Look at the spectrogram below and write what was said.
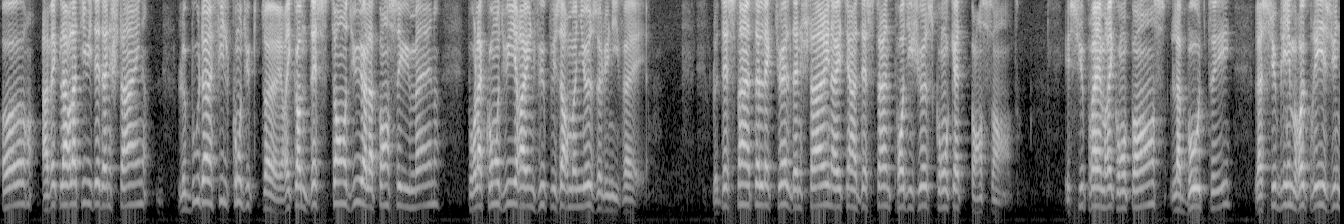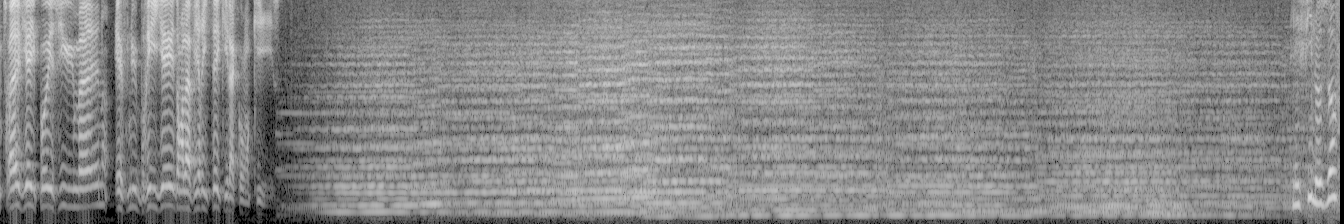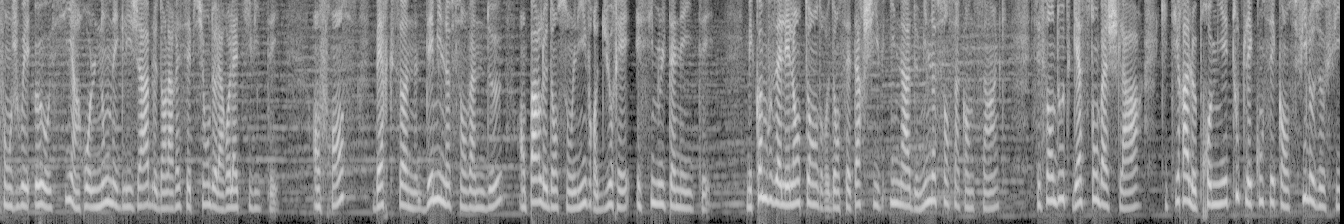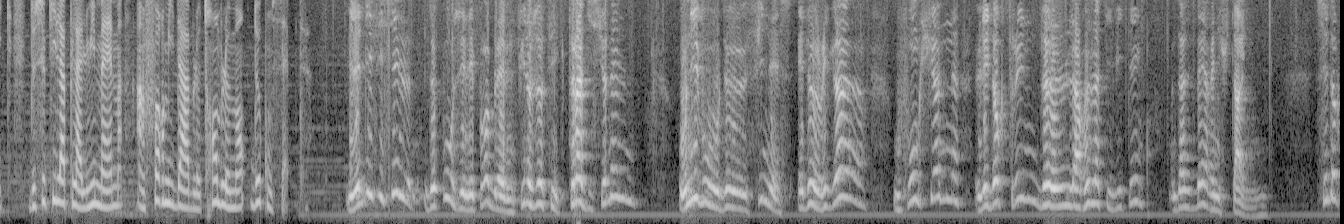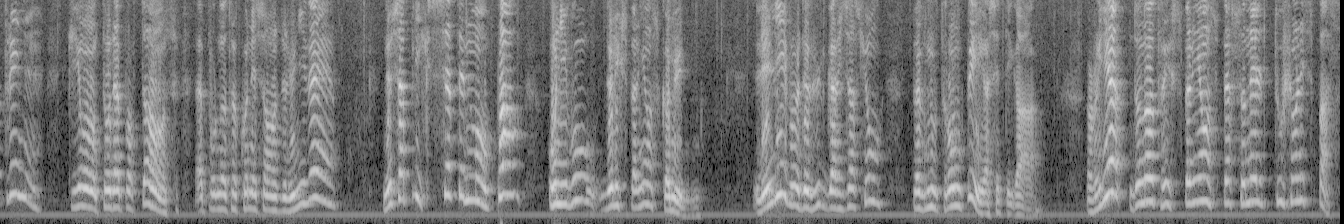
Or, avec la relativité d'Einstein, le bout d'un fil conducteur est comme descendu à la pensée humaine pour la conduire à une vue plus harmonieuse de l'univers. Le destin intellectuel d'Einstein a été un destin de prodigieuse conquête pensante. Et suprême récompense, la beauté, la sublime reprise d'une très vieille poésie humaine est venue briller dans la vérité qu'il a conquise. Les philosophes ont joué eux aussi un rôle non négligeable dans la réception de la relativité. En France, Bergson, dès 1922, en parle dans son livre Durée et simultanéité. Mais comme vous allez l'entendre dans cette archive INA de 1955, c'est sans doute Gaston Bachelard qui tira le premier toutes les conséquences philosophiques de ce qu'il appela lui-même un formidable tremblement de concepts. Il est difficile de poser les problèmes philosophiques traditionnels au niveau de finesse et de rigueur où fonctionnent les doctrines de la relativité d'Albert Einstein. Ces doctrines, qui ont tant d'importance pour notre connaissance de l'univers, ne s'appliquent certainement pas au niveau de l'expérience commune. Les livres de vulgarisation peuvent nous tromper à cet égard. Rien de notre expérience personnelle touchant l'espace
